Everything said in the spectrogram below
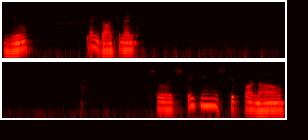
New blank document. So it's taking skip for now.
